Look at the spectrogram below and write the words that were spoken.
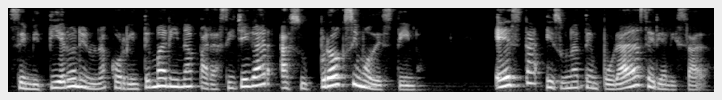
se metieron en una corriente marina para así llegar a su próximo destino. Esta es una temporada serializada.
